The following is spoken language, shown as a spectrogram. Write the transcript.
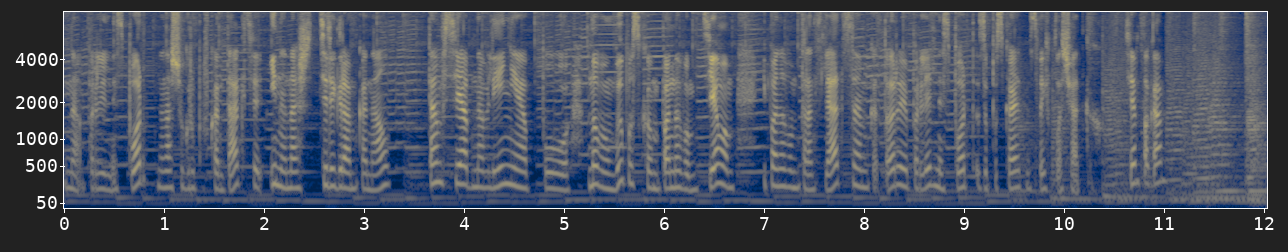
на «Параллельный спорт», на нашу группу ВКонтакте и на наш телеграм-канал. Там все обновления по новым выпускам, по новым темам и по новым трансляциям, которые «Параллельный спорт» запускает на своих площадках. Всем пока! Пока!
